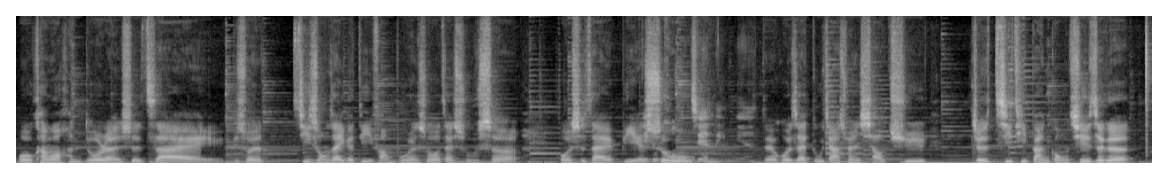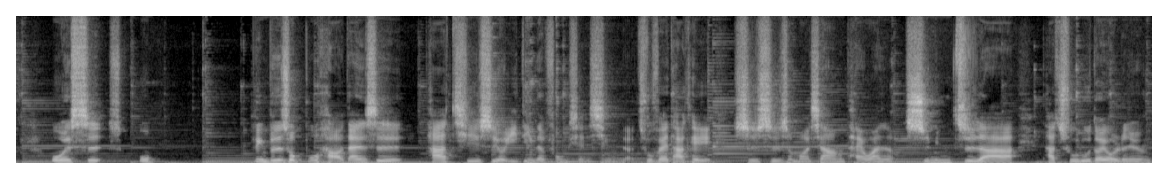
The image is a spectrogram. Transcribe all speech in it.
我看过很多人是在，比如说集中在一个地方，不论说在宿舍或者是在别墅空间里面，对，或者在度假村小区。就是集体办公，其实这个我是我，并不是说不好，但是它其实是有一定的风险性的，除非它可以实施什么像台湾实名制啊，它出入都有人员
